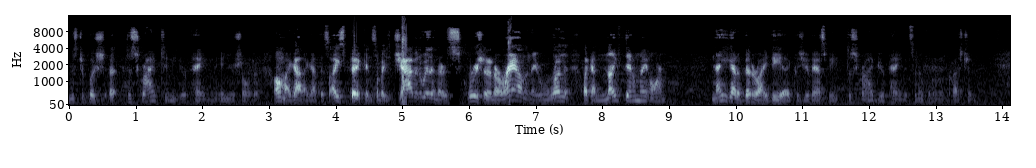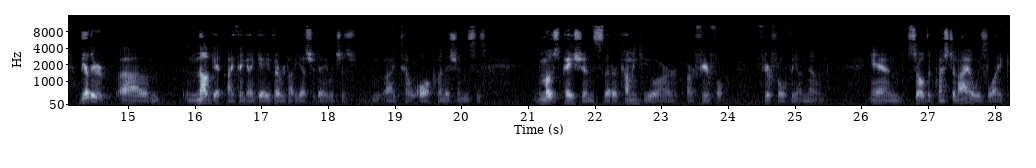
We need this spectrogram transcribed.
Mr. Bush, uh, describe to me your pain in your shoulder. Oh my God, I got this ice pick and somebody's jabbing with it and they're squishing it around and they run like a knife down my arm. Now you got a better idea because you've asked me, describe your pain. It's an open ended question. The other um, nugget I think I gave everybody yesterday, which is I tell all clinicians, is most patients that are coming to you are, are fearful, fearful of the unknown. And so the question I always like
